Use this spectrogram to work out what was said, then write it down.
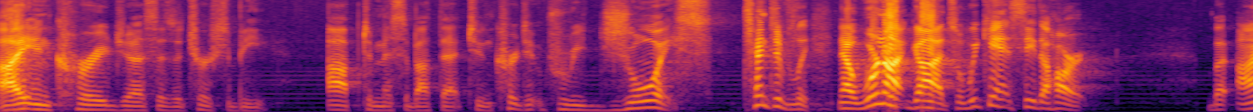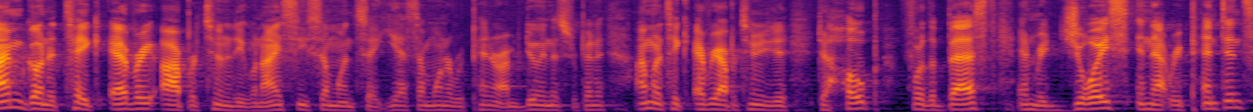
I encourage us as a church to be optimists about that, to encourage it, to rejoice tentatively. Now, we're not God, so we can't see the heart. But I'm going to take every opportunity when I see someone say, Yes, I want to repent or I'm doing this repentance. I'm going to take every opportunity to, to hope for the best and rejoice in that repentance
